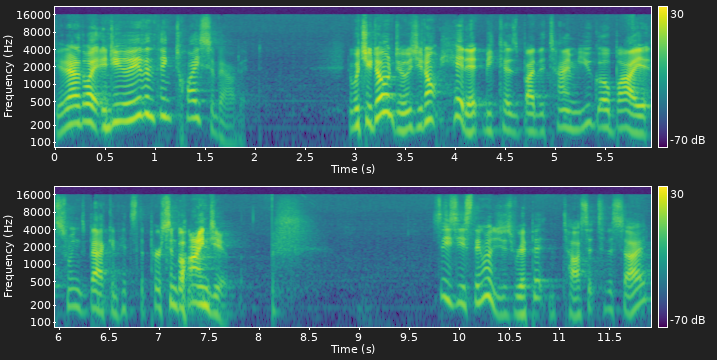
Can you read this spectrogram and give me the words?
Get out of the way. And do you even think twice about it? And what you don't do is you don't hit it because by the time you go by, it swings back and hits the person behind you. It's the easiest thing. Well, you just rip it and toss it to the side.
